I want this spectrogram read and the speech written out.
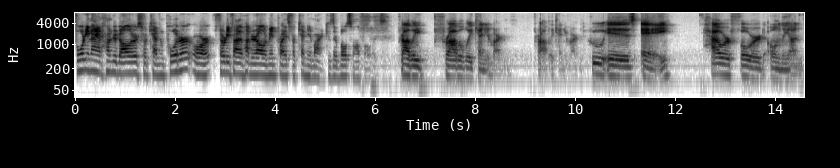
forty nine hundred dollars for Kevin Porter or thirty five hundred dollar min price for Kenyon Martin because they're both small forwards? Probably, probably Kenyon Martin. Probably Kenyon Martin, who is a power forward only on.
